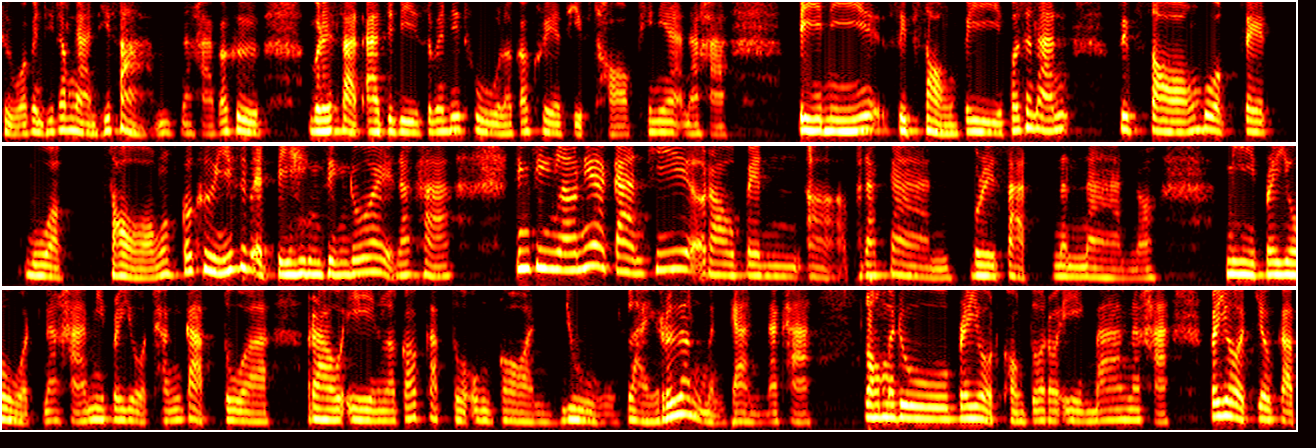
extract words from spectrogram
ถือว่าเป็นที่ทำงานที่3นะคะก็คือบริษัท RGB 72 แล้วก็ Creative Talk ที่เนี่ยนะคะ ปีนี้ 12 ปี เพราะฉะนั้น 12 บวก 7 บวก 2 ก็คือ 21 ปีจริง ๆ ด้วยนะคะ จริง ๆ แล้วเนี่ยการที่เราเป็นพนักงานบริษัทนานๆเนาะมีประโยชน์นะคะ มีประโยชน์ทั้งกับตัวเราเองแล้วก็กับตัวองค์กรอยู่หลายเรื่องเหมือนกันนะคะ ลองมาดูประโยชน์ของตัวเราเองบ้างนะคะ ประโยชน์เกี่ยวกับ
